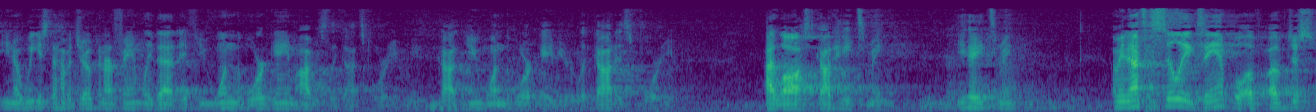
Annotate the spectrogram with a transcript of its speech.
you know, we used to have a joke in our family that if you won the board game, obviously God's for you. I mean, God, you won the board game. You're, God is for you. I lost. God hates me. He hates me. I mean, that's a silly example of, of just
